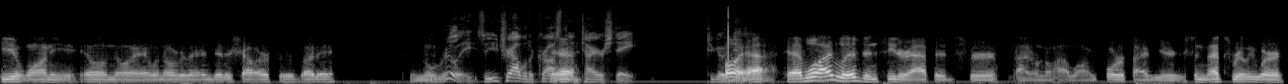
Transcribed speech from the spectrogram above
Kewanee, Illinois. I went over there and did a shower for a buddy. oh, really? So you traveled across yeah. the entire state? to go. Oh yeah, yeah. Well, I lived in Cedar Rapids for I don't know how long, four or five years, and that's really where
